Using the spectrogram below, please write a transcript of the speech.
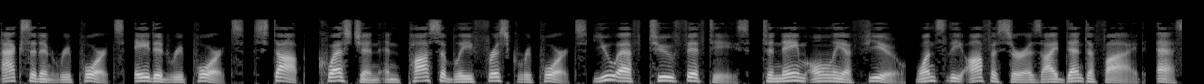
accident reports, aided reports, stop, question and possibly frisk reports UF-250s, to name only a few. Once the officer is identified, S,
